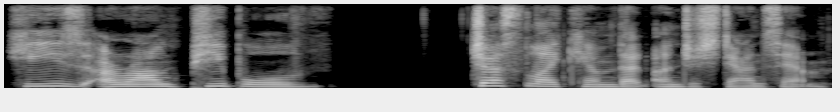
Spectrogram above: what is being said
He's around people just like him that understands him.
